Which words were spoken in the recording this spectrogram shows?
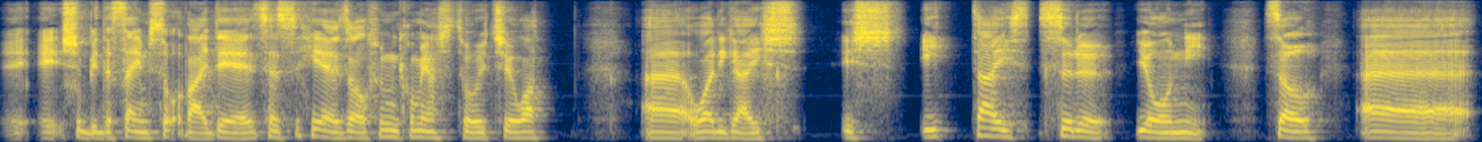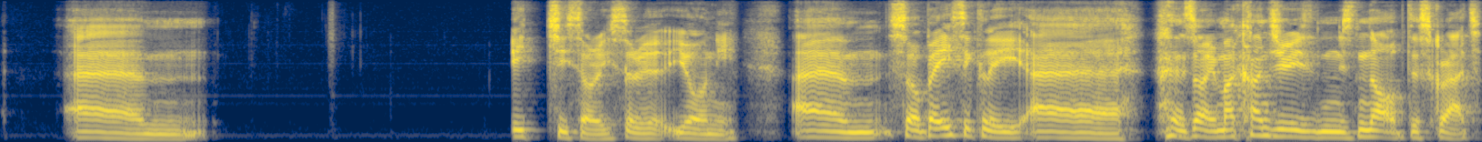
it, should be the same sort of idea. It says here as well, fumikomi ashito ichi wa uh, owari ga ish- ittai suru yo ni. So uh, um, ichi sorry suru yoni. Um so basically uh sorry my kanji is not up to scratch.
